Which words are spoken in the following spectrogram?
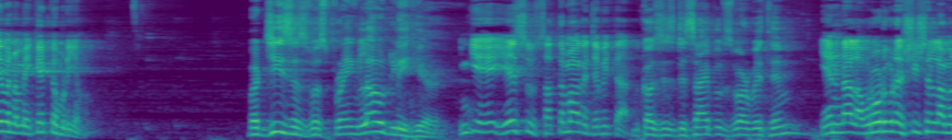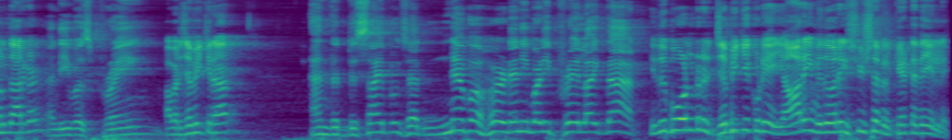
தேவன் நம்மை கேட்க முடியும் But Jesus was praying loudly here இங்கே இயேசு சத்தமாக ஜெபித்தார் because his disciples were with him ஏனென்றால் அவரோடு கூட சீஷரெல்லாம் இருந்தார்கள் and he was praying. அவர் ஜெபிக்கிறார் And the disciples had never heard anybody pray like that. இது போன்று ஜெபிக்கக்கூடிய யாரையும் இதுவரை சீஷர்கள் கேட்டதே இல்லை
